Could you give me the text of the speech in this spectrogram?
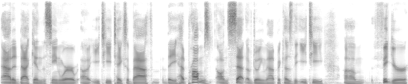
added back in the scene where uh, ET takes a bath. They had problems on set of doing that because the ET um, figure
